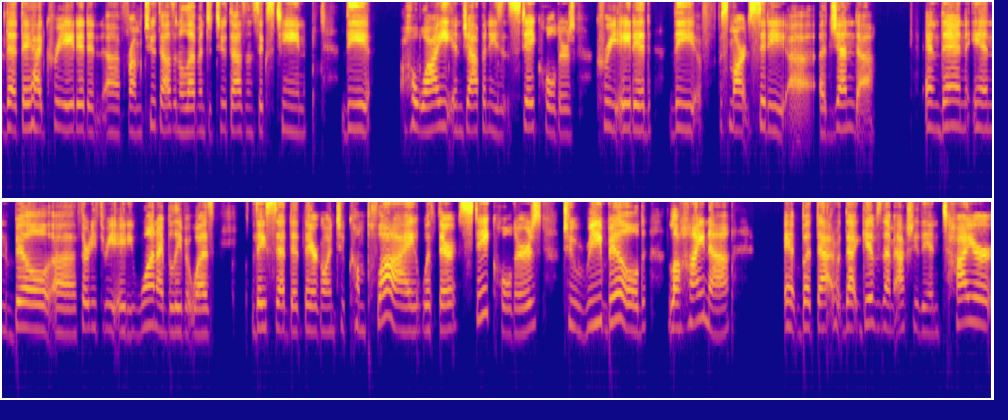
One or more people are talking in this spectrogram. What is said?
that they had created in, uh, from 2011 to 2016? The Hawaii and Japanese stakeholders created the smart city uh, agenda. And then in Bill uh, 3381, I believe it was, they said that they're going to comply with their stakeholders to rebuild Lahaina but that that gives them actually the entire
